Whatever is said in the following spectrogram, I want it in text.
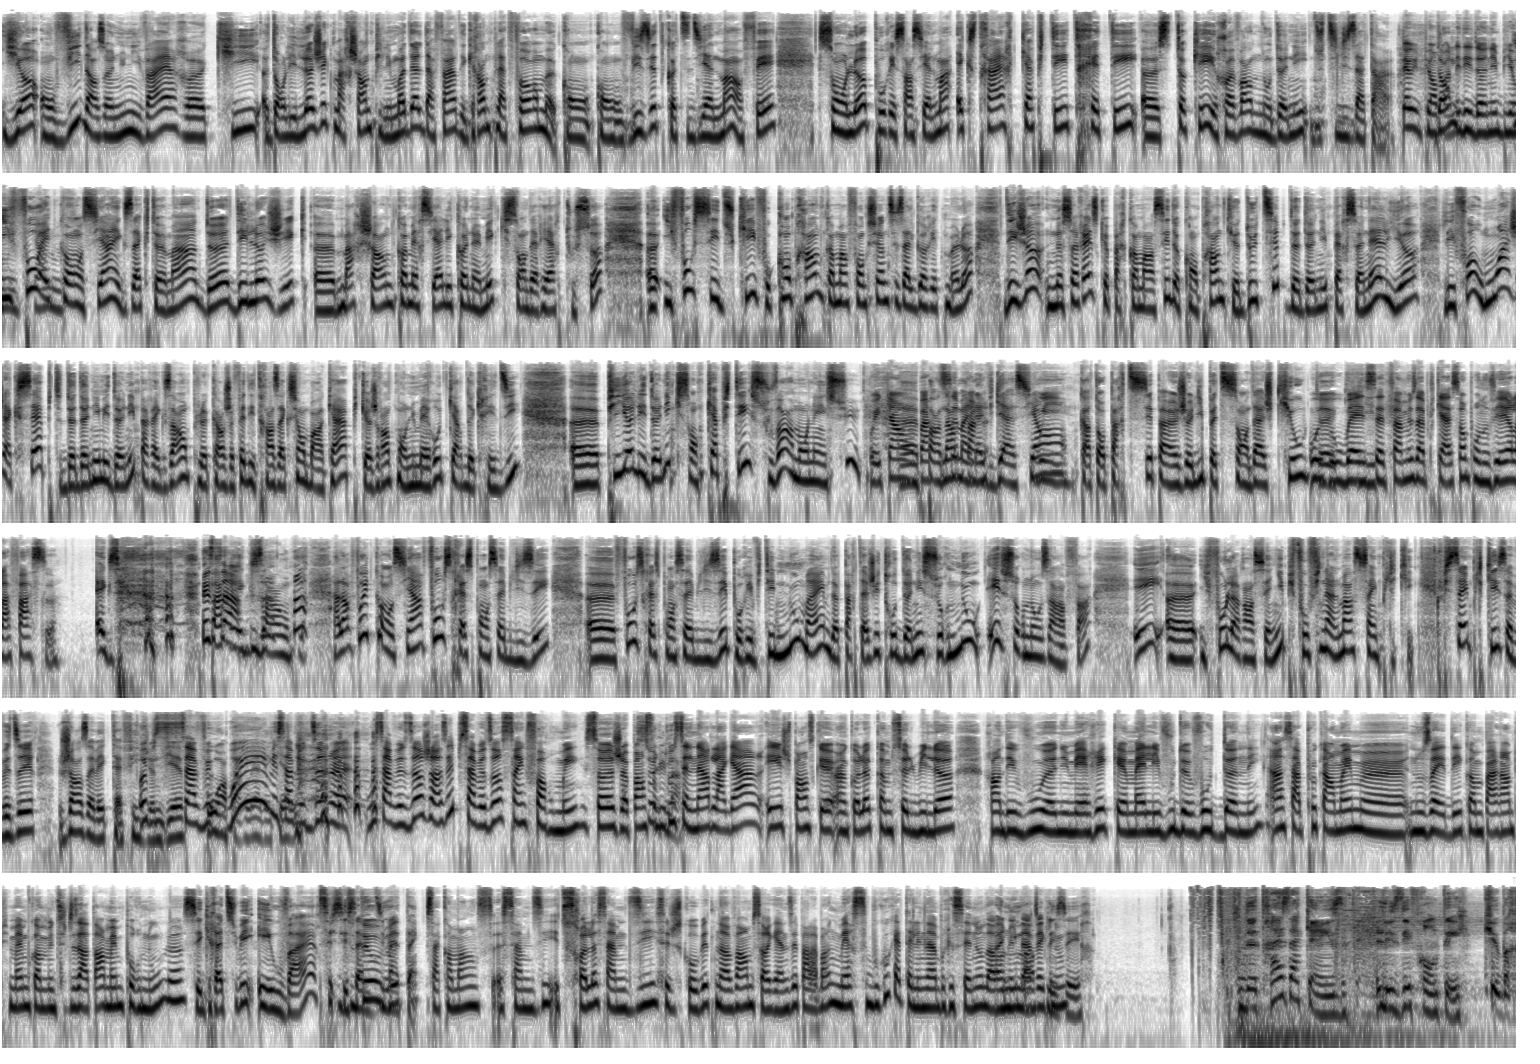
il y a, on vit dans un univers qui, dont les logiques marchandes puis les modèles d'affaires des grandes plateformes qu'on qu'on visite quotidiennement, en fait, sont là pour essentiellement extraire, capter, traiter, euh, stocker et revendre nos données d'utilisateurs. Ben oui, puis on Donc, parlait des données biométriques. Il faut être conscient exactement de des logiques euh, marchandes, commerciales, économiques qui sont derrière tout ça. Euh, il faut s'éduquer, il faut comprendre comment fonctionnent ces algorithmes-là. Déjà, ne serait-ce que par commencer de comprendre qu'il y a deux types de données personnelles. Il y a les fois où moi j'accepte de donner mes données, par exemple quand je fais des transactions bancaires puis que je rentre mon numéro de carte de crédit. Euh, puis il y a les données qui sont captées souvent à mon insu oui, quand on euh, pendant ma navigation, oui. quand on participe à un joli petit sondage cute. Oui, euh, ben, cette fameuse application pour nous vieillir la face. Là. Exact. Par ça. exemple. Alors, faut être conscient, faut se responsabiliser, euh, faut se responsabiliser pour éviter nous-mêmes de partager trop de données sur nous et sur nos enfants. Et euh, il faut leur enseigner, puis il faut finalement s'impliquer. Puis s'impliquer, ça veut dire jase avec ta fille oui, Geneviève. Ça veut, oui, mais ça veut dire, euh, oui, ça veut dire jaser, puis ça veut dire s'informer. Ça, je pense Absolument. surtout c'est le nerf de la guerre. Et je pense qu'un colloque comme celui-là, rendez-vous euh, numérique, mêlez-vous de vos données. Hein, ça peut quand même euh, nous aider comme parents, puis même comme utilisateurs, même pour nous. C'est gratuit et ouvert. C'est samedi matin. Ça commence samedi et tu seras là samedi. C'est jusqu'au 8 novembre. C'est organisé par la banque. Merci beaucoup, Catalina Brisseno, d'avoir été avec plaisir. nous. De 13 à 15, les effrontés. Cube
